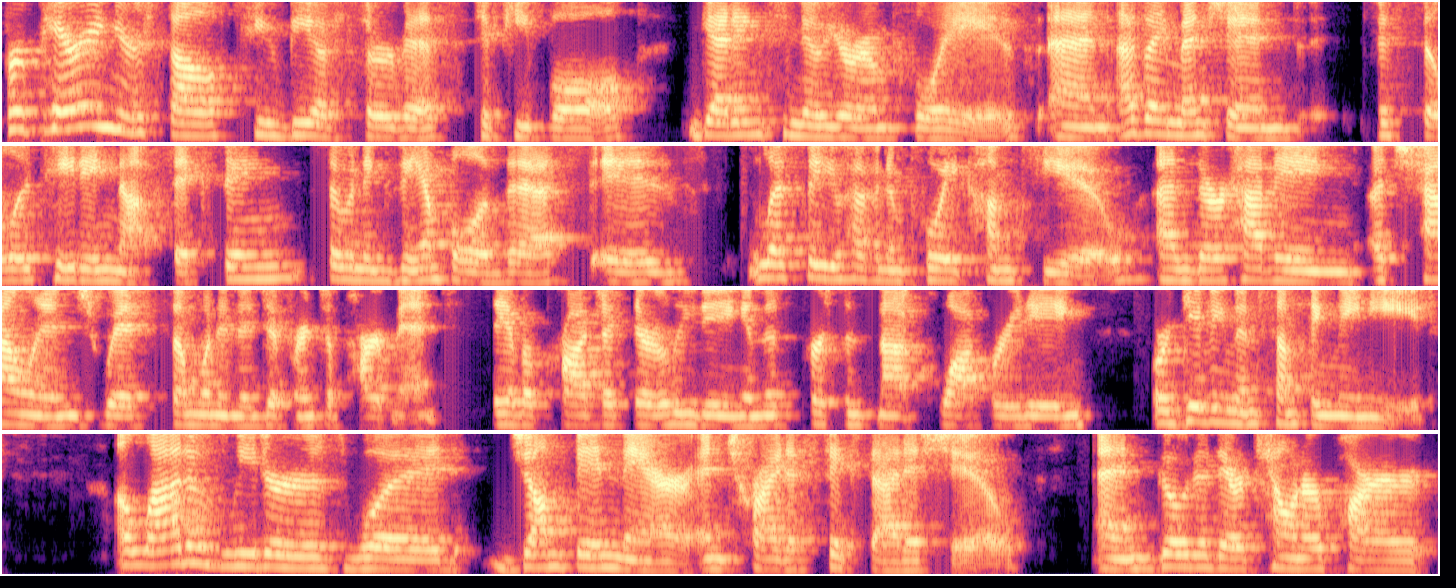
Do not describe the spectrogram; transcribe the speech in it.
preparing yourself to be of service to people getting to know your employees. And as I mentioned, facilitating, not fixing. So, an example of this is let's say you have an employee come to you and they're having a challenge with someone in a different department. They have a project they're leading and this person's not cooperating or giving them something they need. A lot of leaders would jump in there and try to fix that issue and go to their counterpart,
